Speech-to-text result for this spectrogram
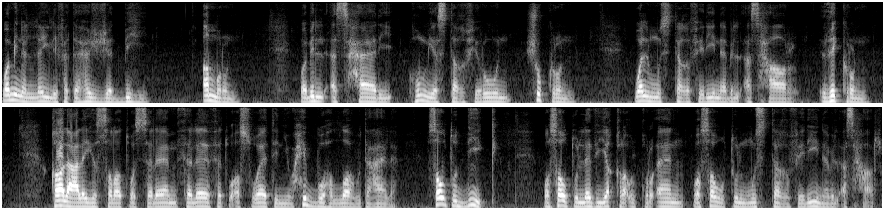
ومن الليل فتهجد به أمر وبالأسحار هم يستغفرون شكر والمستغفرين بالأسحار. ذكر قال عليه الصلاة والسلام ثلاثة أصوات يحبها الله تعالى. صوت الديك وصوت الذي يقرأ القرآن وصوت المستغفرين بالأسحار.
